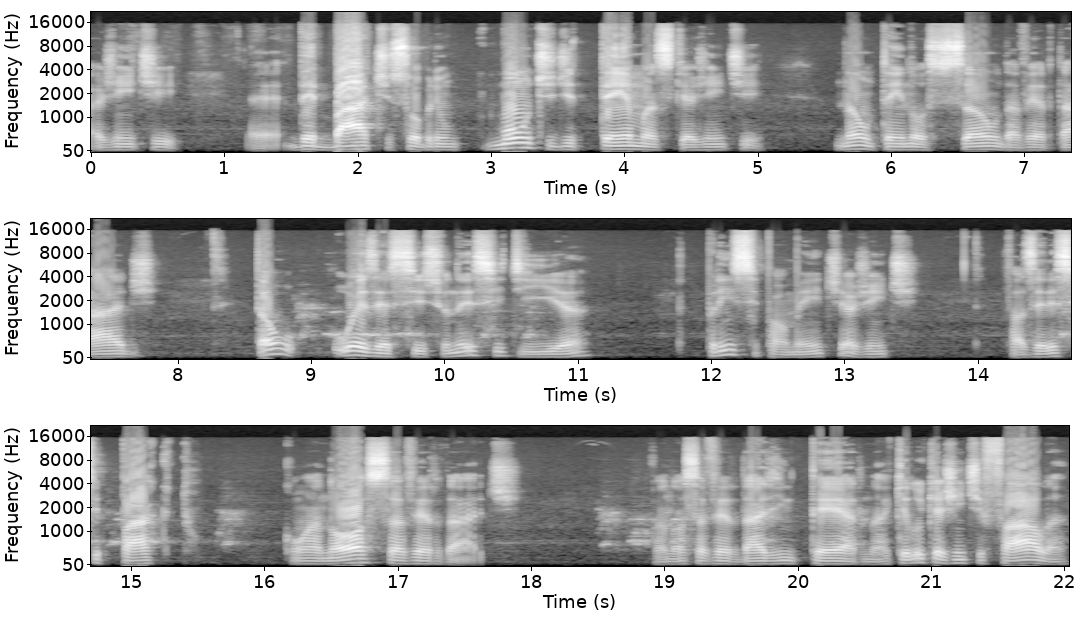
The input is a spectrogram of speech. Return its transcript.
a gente é, debate sobre um monte de temas que a gente não tem noção da verdade. Então, o exercício nesse dia, principalmente a gente fazer esse pacto com a nossa verdade com a nossa verdade interna, aquilo que a gente fala,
